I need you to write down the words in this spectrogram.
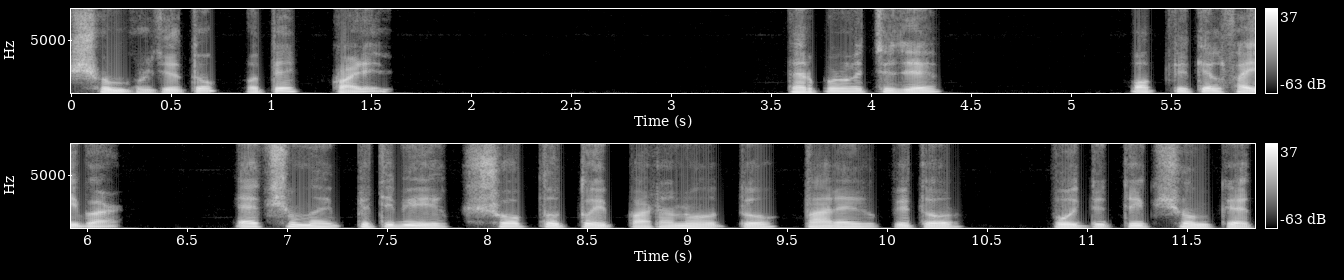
সম্প্রচারিত হতে পারে। তারপর হচ্ছে যে অপটিক্যাল ফাইবার এক সময় পৃথিবীর সব তথ্যই পাঠানো হতো তারের ভেতর বৈদ্যুতিক সংকেত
